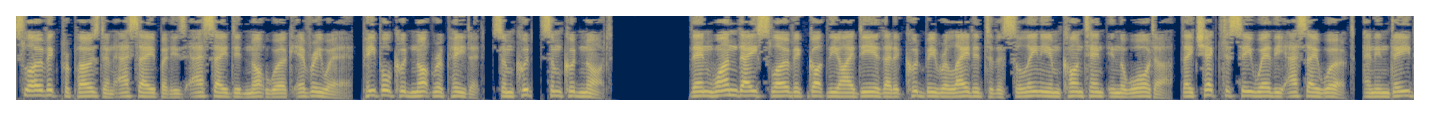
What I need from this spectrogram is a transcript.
Slovic proposed an assay but his assay did not work everywhere, people could not repeat it, some could, some could not. Then one day Slovic got the idea that it could be related to the selenium content in the water. They checked to see where the assay worked, and indeed,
